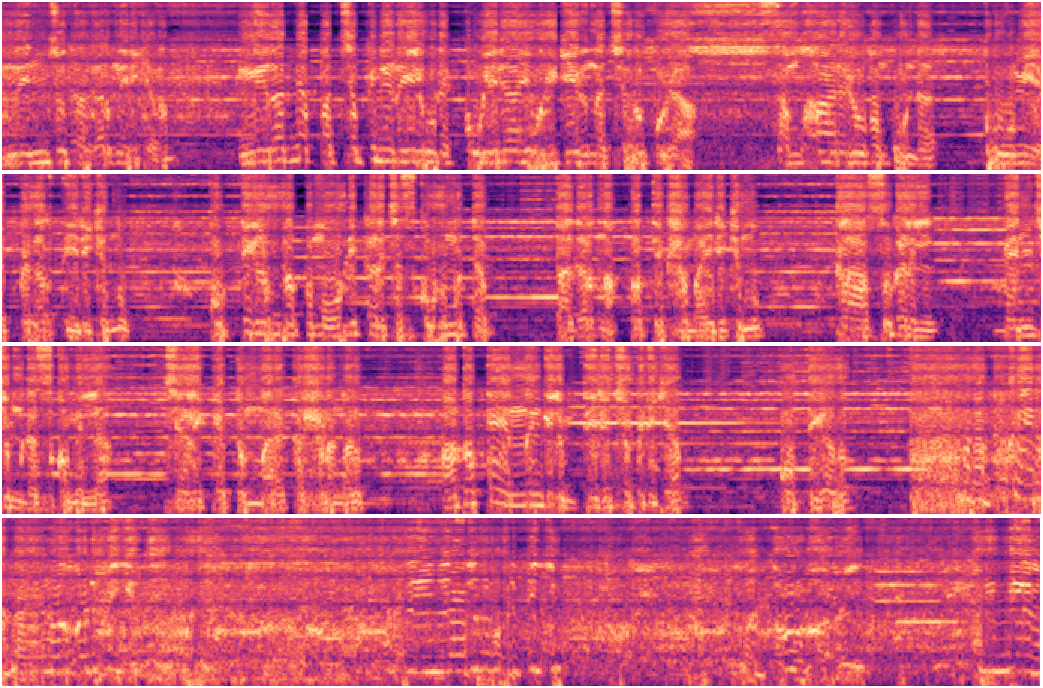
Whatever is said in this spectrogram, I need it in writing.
നെഞ്ചു തകർന്നിരിക്കണം. നിറഞ്ഞ പച്ചപ്പിനിടയിലൂടെ കുളിരായി ഒഴുകിയിരുന്ന ചെറുപുഴ സംഹാരരൂപം കൊണ്ട് ഭൂമിയെ പിളർത്തിയിരിക്കുന്നു. കുട്ടികളോടൊപ്പം ഓടിക്കളിച്ച സ്കൂൾ മുറ്റം തകർന്ന പ്രത്യക്ഷമായിരിക്കുന്നു. ക്ലാസുകളിൽ ബെഞ്ചും ഡെസ്കുമില്ല ചെളിക്കെട്ടും മരക്കഷണങ്ങളും. അതൊക്കെ എന്നെങ്കിലും തിരിച്ചു പിടിക്കാം. കുട്ടികളും "ഇവിടൊക്കെ ഇരുന്നാണോ പഠിപ്പിക്കുന്നത്? എല്ലാവരും പഠിപ്പിക്കും. മക്കളോട് നിങ്ങളിൽ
